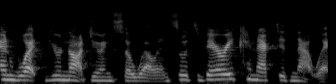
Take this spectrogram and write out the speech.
and what you're not doing so well in. So, it's very connected in that way.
